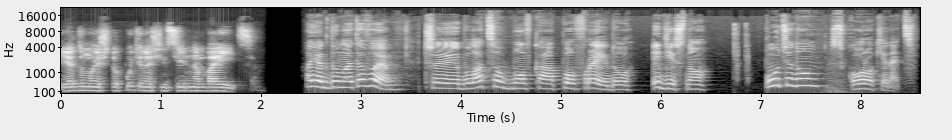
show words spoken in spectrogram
я думаю, что Путин очень сильно боится. А як думаєте ви, чи була це обмовка по Фрейду? І дійсно, Путіну скоро кінець.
